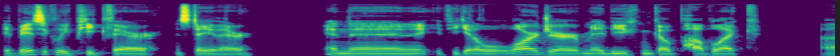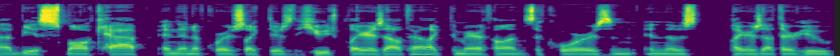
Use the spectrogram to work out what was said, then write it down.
They basically peak there and stay there, and then if you get a little larger, maybe you can go public, uh, be a small cap, and then of course like there's the huge players out there like the marathons, the cores, and and those players out there who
